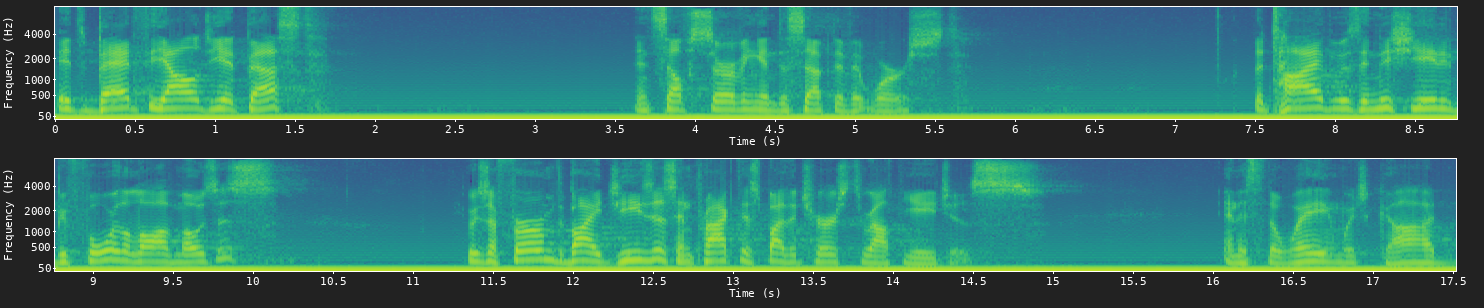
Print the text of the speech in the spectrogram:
It's bad theology at best and self serving and deceptive at worst. The tithe was initiated before the law of Moses. It was affirmed by Jesus and practiced by the church throughout the ages. And it's the way in which God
